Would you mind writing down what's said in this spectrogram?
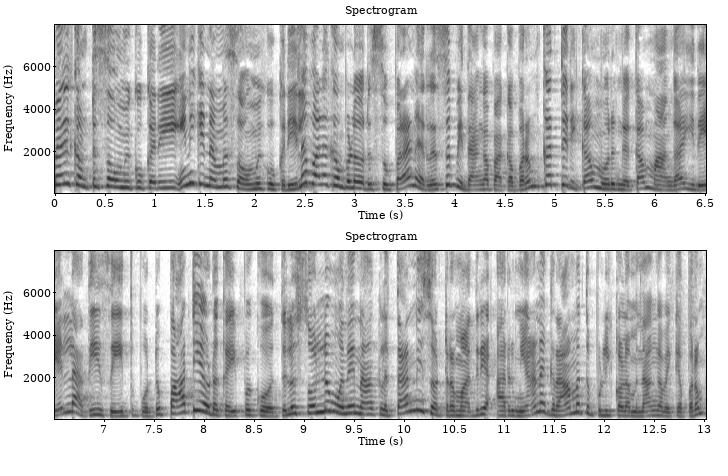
Welcome to Sowmi cookery. இன்னைக்கு நம்ம சௌமி குக்கரியில் வழக்கம் போல ஒரு சூப்பரான ரெசிபி தாங்க பார்க்க போகிறோம் கத்திரிக்காய் முருங்கைக்காய் மாங்காய் இது எல்லாத்தையும் சேர்த்து போட்டு பாட்டியோட கைப்பக்குவத்தில் சொல்லும் போதே நாக்கில் தண்ணி சொட்டுற மாதிரி அருமையான கிராமத்து புளிக்குழம்பு தாங்க வைக்க போகிறோம்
